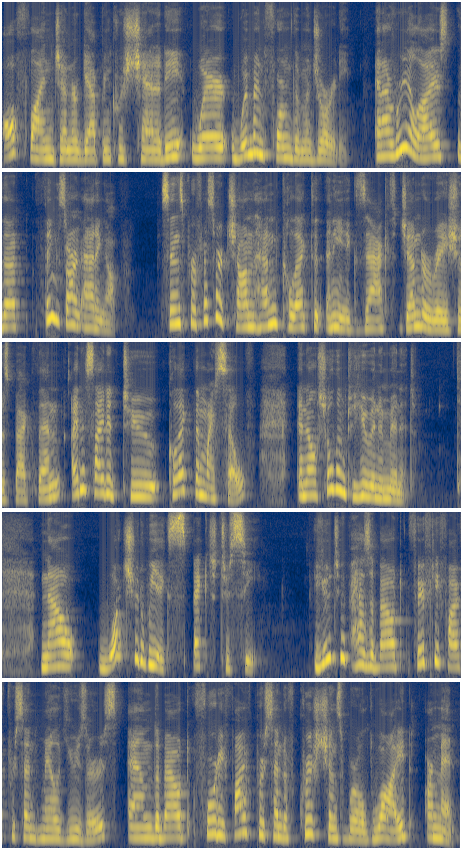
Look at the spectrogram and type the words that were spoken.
offline gender gap in Christianity where women form the majority. And I realized that things aren't adding up. Since Professor Chan hadn't collected any exact gender ratios back then, I decided to collect them myself, and I'll show them to you in a minute. Now, what should we expect to see? YouTube has about 55% male users, and about 45% of Christians worldwide are men.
